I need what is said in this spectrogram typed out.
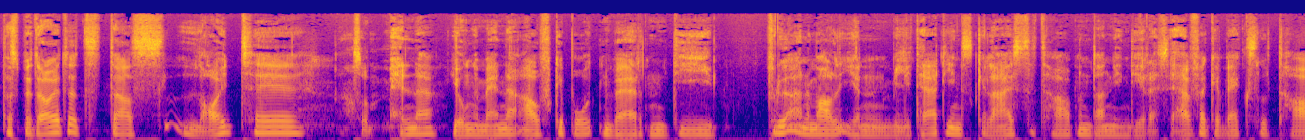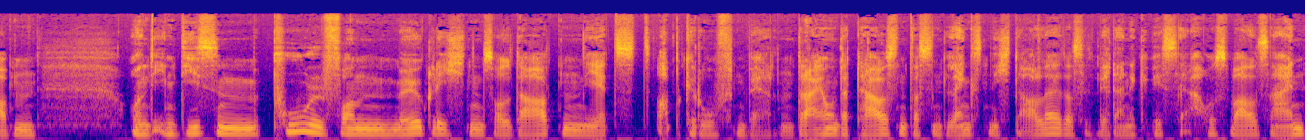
Das bedeutet, dass Leute, also Männer, junge Männer aufgeboten werden, die früher einmal ihren Militärdienst geleistet haben, dann in die Reserve gewechselt haben und in diesem Pool von möglichen Soldaten jetzt abgerufen werden. 300.000, das sind längst nicht alle, das wird eine gewisse Auswahl sein.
